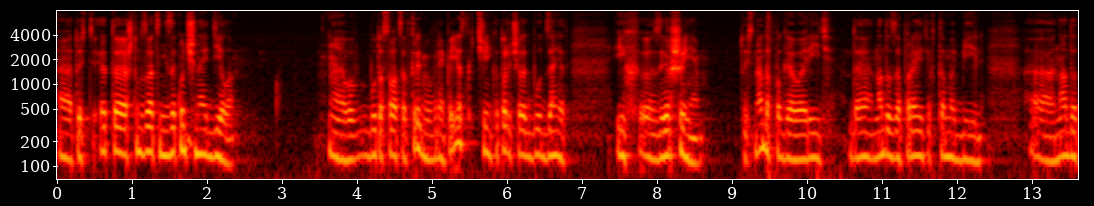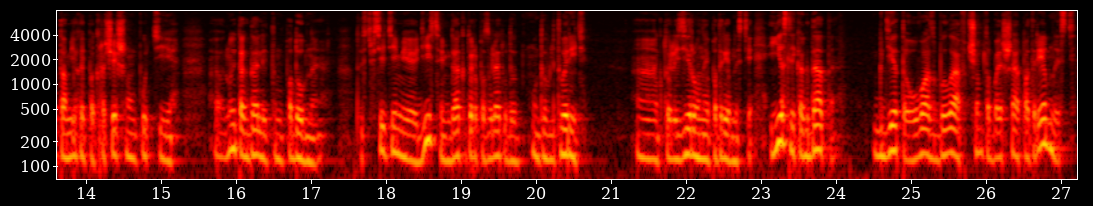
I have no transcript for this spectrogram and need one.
То есть это, что называется, незаконченное дело. Будут оставаться открытыми во время поездки, в течение которой человек будет занят их завершением. То есть надо поговорить, да, надо заправить автомобиль, Э, надо там ехать по кратчайшему пути, э, ну и так далее и тому подобное. То есть все теми действиями, да, которые позволяют удовлетворить э, актуализированные потребности. И если когда-то где-то у вас была в чем-то большая потребность,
